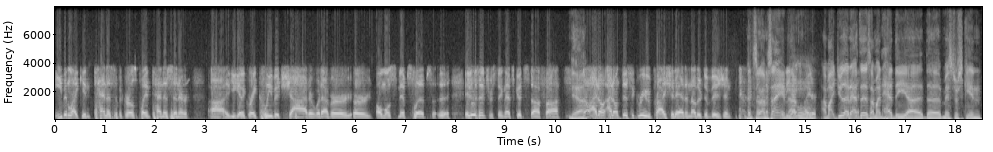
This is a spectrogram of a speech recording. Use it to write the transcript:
even like in tennis, if a girl's playing tennis and her, uh, you get a great cleavage shot or whatever, or almost snip slips. Uh, it is interesting. That's good stuff. Uh, Yeah. No, I don't. I don't disagree. We probably should add another division. That's what I'm saying. I, I might do that after this. I might head the uh, the Mr. Skin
